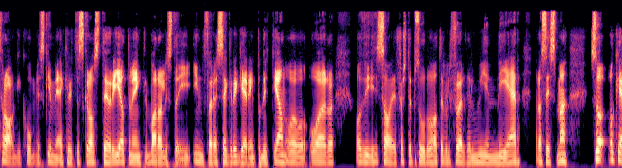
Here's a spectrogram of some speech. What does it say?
tragikomiske med kritisk raseteori, at vi egentlig bare har lyst til å innføre segregering på nytt igjen. Og, og, og vi sa i første episode at det vil føre til mye mer rasisme. Så OK,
